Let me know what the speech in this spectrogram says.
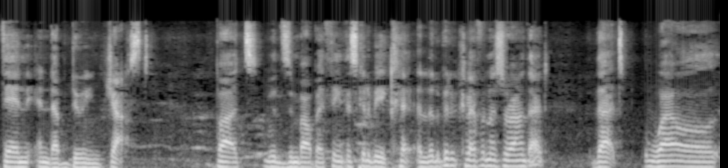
then end up doing just. But with Zimbabwe, I think there's going to be a, cle- a little bit of cleverness around that. That while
